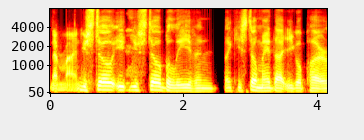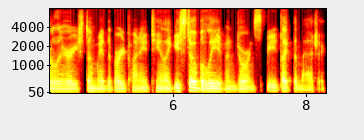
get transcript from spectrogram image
never mind. You still you, you still believe in like you still made that eagle putt earlier. You still made the birdie putt 18. Like you still believe in Jordan's speed, like the magic,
